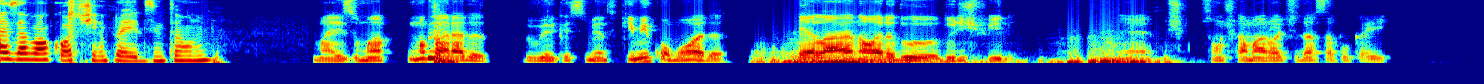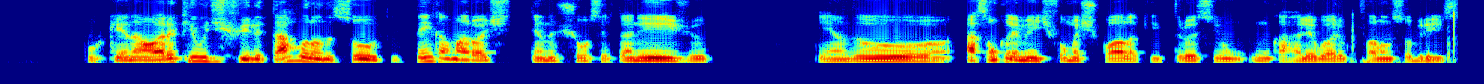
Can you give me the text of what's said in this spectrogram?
Reserva uma cotinha pra eles, então, né? Mas uma, uma parada do embranquecimento que me incomoda é lá na hora do, do desfile. né? São os camarotes da Sapucaí. Porque na hora que o desfile tá rolando solto, tem camarote tendo show sertanejo, tendo. A São Clemente foi uma escola que trouxe um, um carro alegórico falando sobre isso.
